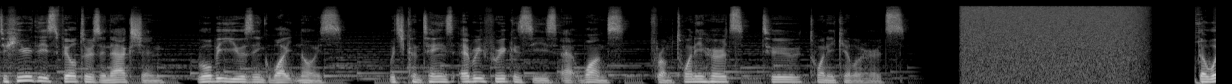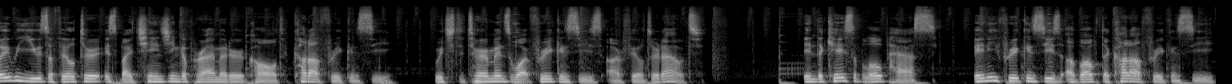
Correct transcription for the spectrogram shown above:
To hear these filters in action, we'll be using white noise, which contains every frequencies at once from 20 Hz to 20 kHz. The way we use a filter is by changing a parameter called cutoff frequency, which determines what frequencies are filtered out. In the case of low pass, any frequencies above the cutoff frequency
